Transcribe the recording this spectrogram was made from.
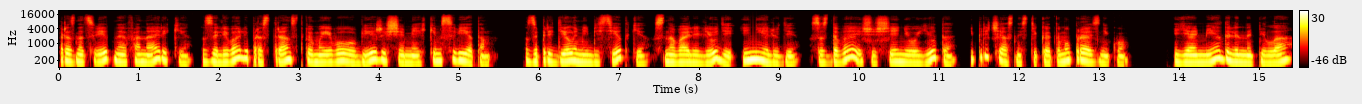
разноцветные фонарики заливали пространство моего убежища мягким светом, за пределами беседки сновали люди и нелюди, создавая ощущение уюта и причастности к этому празднику. Я медленно пила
